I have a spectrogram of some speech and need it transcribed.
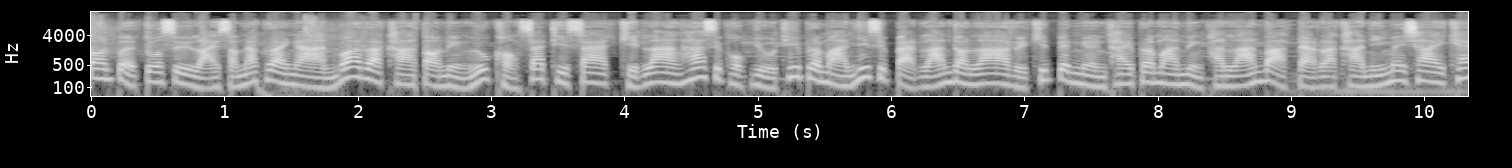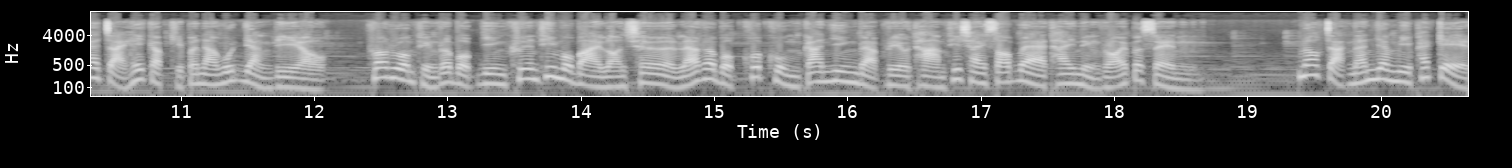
ตอนเปิดตัวสื่อหลายสำนักรายงานว่าราคาต่อหนึ่งลูกของ ZTZ ขีดล่าง 56 อยู่ที่ประมาณ 28 ล้านดอลลาร์ หรือคิดเป็นเงินไทยประมาณ 1,000 ล้านบาท แต่ราคานี้ไม่ใช่แค่จ่ายให้กับขีปนาวุธอย่างเดียว เพราะรวมถึงระบบยิงเคลื่อนที่โมบายลอนเชอร์และระบบควบคุมการยิงแบบเรียลไทม์ที่ใช้ซอฟต์แวร์ไทย 100%นอกจากนั้นยังมีแพ็กเกจ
